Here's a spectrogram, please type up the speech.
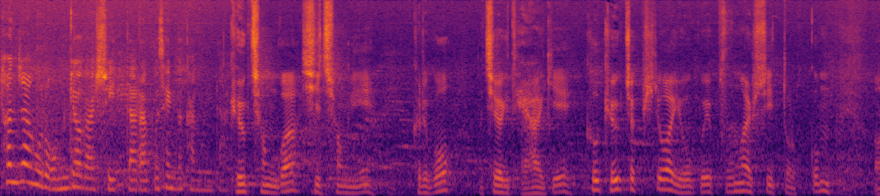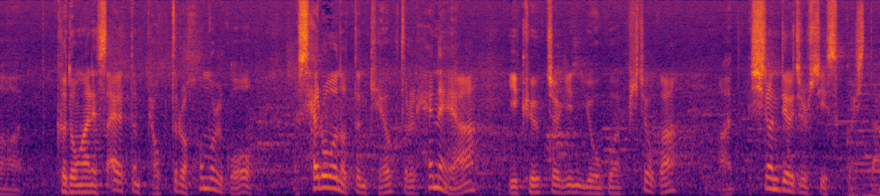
현장으로 옮겨갈 수 있다라고 생각합니다. 교육청과 시청이 그리고 지역의 대학이 그 교육적 필요와 요구에 부응할 수 있도록끔 어, 그동안에 쌓였던 벽들을 허물고 새로운 어떤 개혁들을 해내야 이 교육적인 요구와 필요가 아, 실현되어질 수 있을 것이다.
